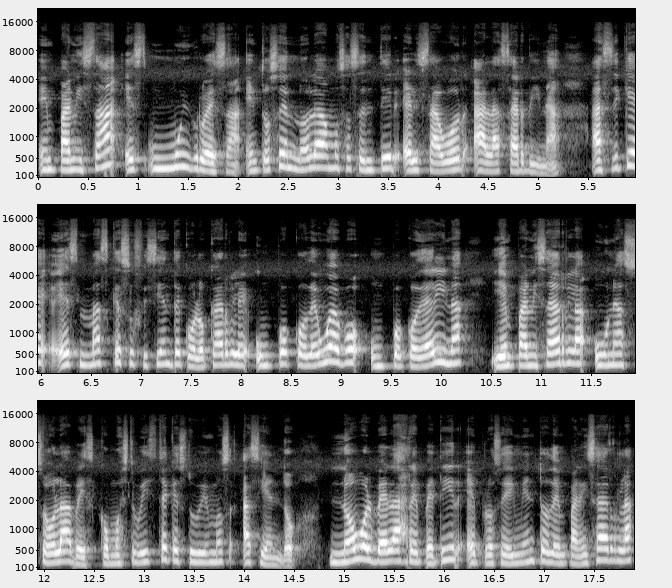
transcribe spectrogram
empanizada es muy gruesa, entonces no le vamos a sentir el sabor a la sardina. Así que es más que suficiente colocarle un poco de huevo, un poco de harina y empanizarla una sola vez, como estuviste que estuvimos haciendo. No volver a repetir el procedimiento de empanizarla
